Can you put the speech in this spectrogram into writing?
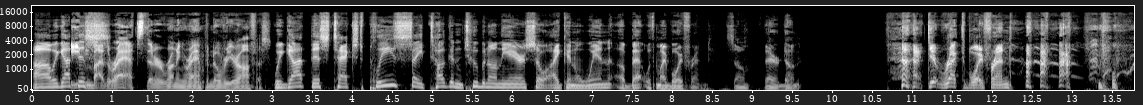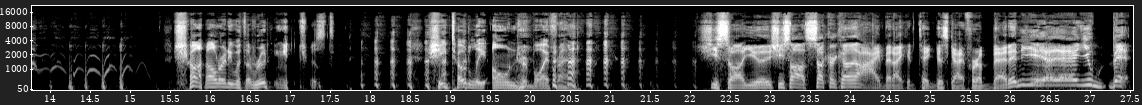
Uh, we got Eaten this by the rats that are running rampant over your office. We got this text. Please say tug and tubing on the air so I can win a bet with my boyfriend. So they're done. Get wrecked, boyfriend. Sean already with a rooting interest. she totally owned her boyfriend. she saw you. She saw a sucker come. I bet I could take this guy for a bet, and you, you bit.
